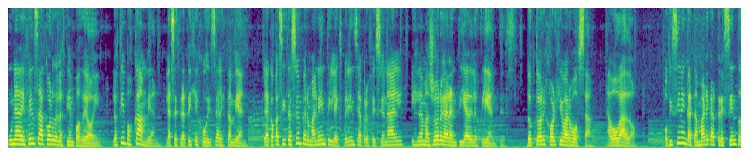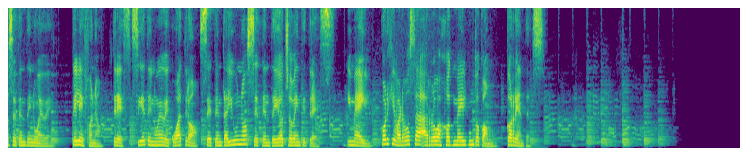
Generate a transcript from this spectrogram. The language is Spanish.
Una defensa acorde a los tiempos de hoy. Los tiempos cambian, las estrategias judiciales también. La capacitación permanente y la experiencia profesional es la mayor garantía de los clientes. Doctor Jorge Barbosa, abogado. Oficina en Catamarca 379. Teléfono 3794 717823. Email jorgebarbosa.hotmail.com. Corrientes.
